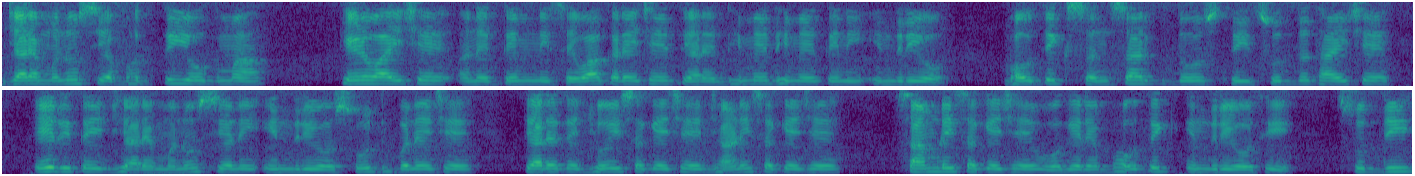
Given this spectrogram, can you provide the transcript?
જ્યારે મનુષ્ય ભક્તિ યોગમાં કેળવાય છે અને તેમની સેવા કરે છે, ત્યારે ધીમે ધીમે તેની ઇન્દ્રિયો ભૌતિક સંસર્ગ દોષથી શુદ્ધ થાય છે એ રીતે જ્યારે મનુષ્યની ઇન્દ્રિયો શુદ્ધ બને છે, ત્યારે તે જોઈ શકે છે, જાણી શકે છે, સાંભળી શકે છે વગેરે ભૌતિક ઇન્દ્રિયોથી શુદ્ધિ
